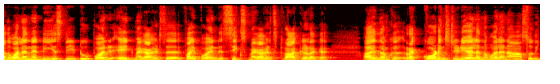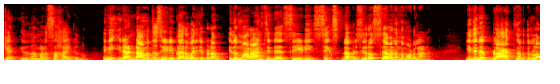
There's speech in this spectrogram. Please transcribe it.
അതുപോലെ തന്നെ D S D two point eight mega hertz five point six mega hertz ട്രാക്കുകളൊക്കെ ഇത് നമുക്ക് റെക്കോർഡിംഗ് സ്റ്റുഡിയോയിൽ എന്ന പോലെ തന്നെ ആസ്വദിക്കാൻ ഇത് നമ്മളെ സഹായിക്കുന്നു. ഇനി രണ്ടാമത്തെ സി ഡി പ്ലെയർ പരിചയപ്പെടാം. ഇത് മറാൻസിന്റെ C D six double zero seven എന്ന മോഡലാണ് ഇതിന് ബ്ലാക്ക് നിറത്തിലുള്ള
